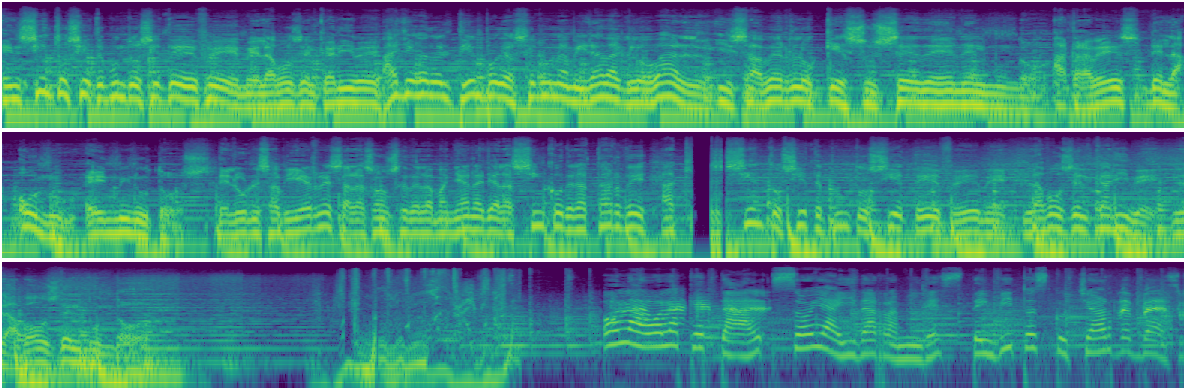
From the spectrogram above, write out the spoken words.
En 107.7 FM, La Voz del Caribe, ha llegado el tiempo de hacer una mirada global y saber lo que sucede en el mundo a través de la ONU en minutos. De lunes a viernes a las 11 de la mañana y a las 5 de la tarde aquí 107.7 FM, La Voz del Caribe, la voz del mundo. Hola, hola, ¿qué tal? Soy Aida Ramírez. Te invito a escuchar The Best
